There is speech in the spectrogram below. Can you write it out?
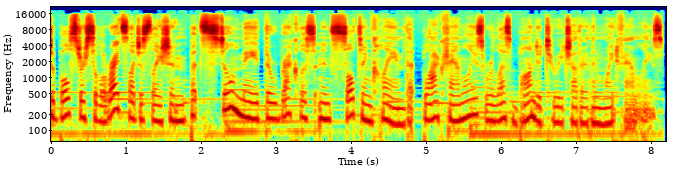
to bolster civil rights legislation, but still made the reckless and insulting claim that black families were less bonded to each other than white families.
